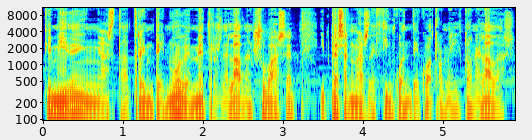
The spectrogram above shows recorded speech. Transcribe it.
que miden hasta 39 metros de lado en su base y pesan más de 54.000 toneladas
